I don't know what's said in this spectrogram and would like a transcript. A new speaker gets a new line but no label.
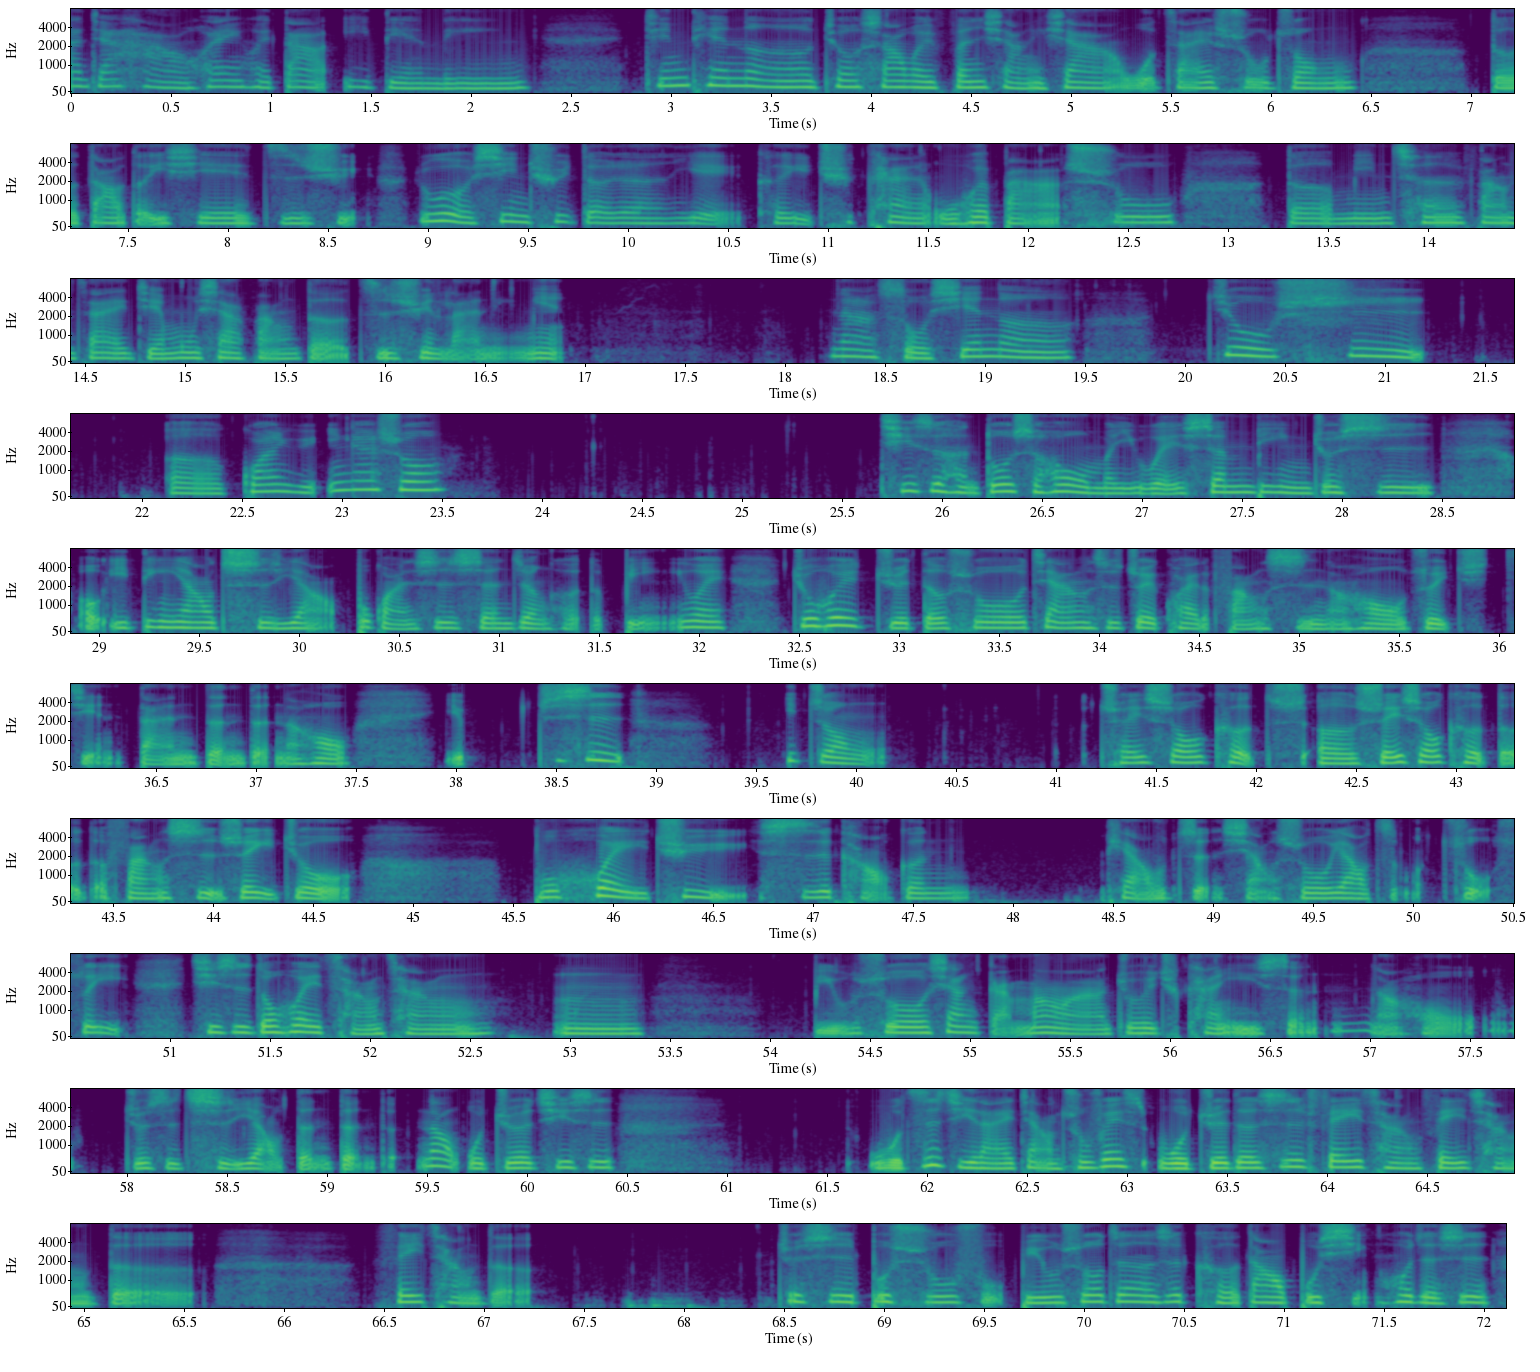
大家好，欢迎回到一点零。今天呢，就稍微分享一下我在书中得到的一些资讯。如果有兴趣的人，也可以去看。我会把书的名称放在节目下方的资讯栏里面。那首先呢，就是呃，关于应该说。其实很多时候，我们以为生病就是哦，一定要吃药，不管是生任何的病，因为就会觉得说这样是最快的方式，然后最简单等等，然后也就是一种垂手可呃随手可得的方式，所以就不会去思考跟调整，想说要怎么做，所以其实都会常常嗯。比如说像感冒啊，就会去看医生，然后就是吃药等等的。那我觉得其实我自己来讲，除非是我觉得是非常非常的、非常的，就是不舒服。比如说真的是咳到不行，或者是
